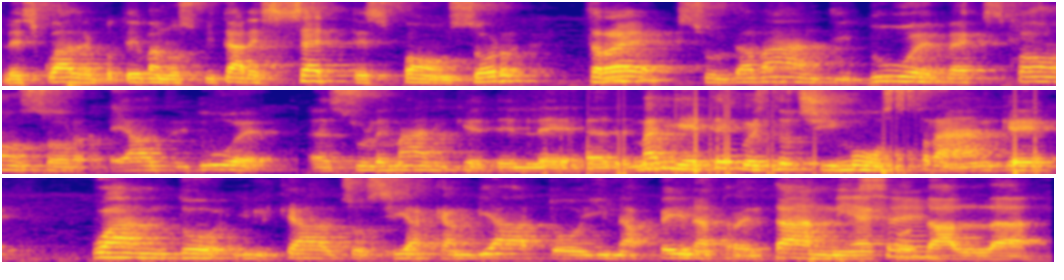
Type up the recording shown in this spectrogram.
le squadre potevano ospitare sette sponsor, tre sul davanti, due back sponsor e altri due eh, sulle maniche delle eh, magliette. Questo ci mostra anche quanto il calcio sia cambiato in appena 30 anni, ecco, sì. dalla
